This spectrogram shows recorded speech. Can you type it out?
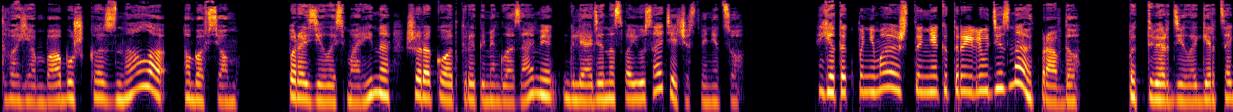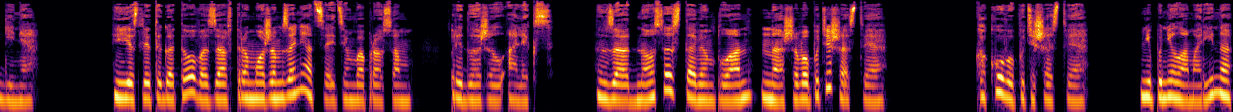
«Твоя бабушка знала обо всем? поразилась Марина широко открытыми глазами, глядя на свою соотечественницу. «Я так понимаю, что некоторые люди знают правду», — подтвердила герцогиня. «Если ты готова, завтра можем заняться этим вопросом», — предложил Алекс. «Заодно составим план нашего путешествия». «Какого путешествия?» — не поняла Марина,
